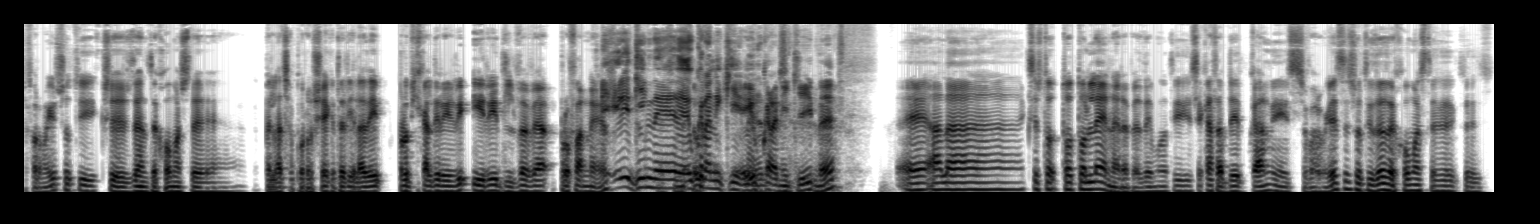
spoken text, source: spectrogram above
εφαρμογές ότι ξέρεις, δεν δεχόμαστε πελάτες από Ρωσία και τέτοια. Δηλαδή πρώτη και καλύτερη η Riddle βέβαια προφανές. Η Riddle είναι ουκρανική. Είναι ουκρανική, ναι. Ε, αλλά ξέρεις, το, το, το, λένε ρε παιδί μου ότι σε κάθε update που κάνει στις εφαρμογές της ότι δεν δεχόμαστε. Ξέρεις.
